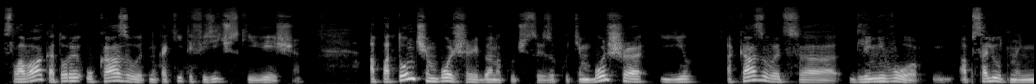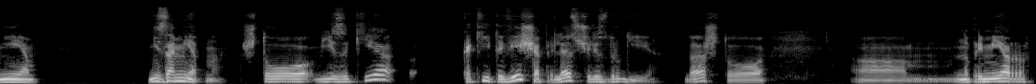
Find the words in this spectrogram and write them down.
слова, которые указывают на какие-то физические вещи. А потом, чем больше ребенок учится языку, тем больше и оказывается для него абсолютно не, незаметно, что в языке какие-то вещи определяются через другие да, что, например,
